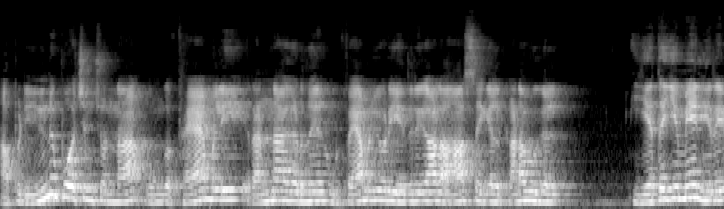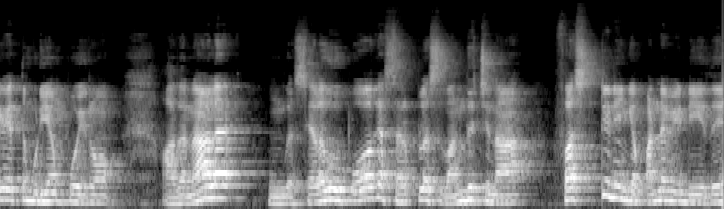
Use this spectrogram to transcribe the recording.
அப்படி நின்று போச்சுன்னு சொன்னால் உங்கள் ஃபேமிலி ரன் ஆகிறது உங்கள் ஃபேமிலியோட எதிர்கால ஆசைகள் கனவுகள் எதையுமே நிறைவேற்ற முடியாமல் போயிடும் அதனால் உங்கள் செலவு போக சர்ப்ளஸ் வந்துச்சுன்னா ஃபஸ்ட்டு நீங்கள் பண்ண வேண்டியது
